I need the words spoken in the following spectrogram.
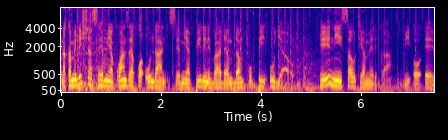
Nakamilisha sehemu ya kwanza ya Kwa Undani. Sehemu ya pili ni baada ya muda mfupi ujao. Hii ni Sauti ya Amerika, VOA.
